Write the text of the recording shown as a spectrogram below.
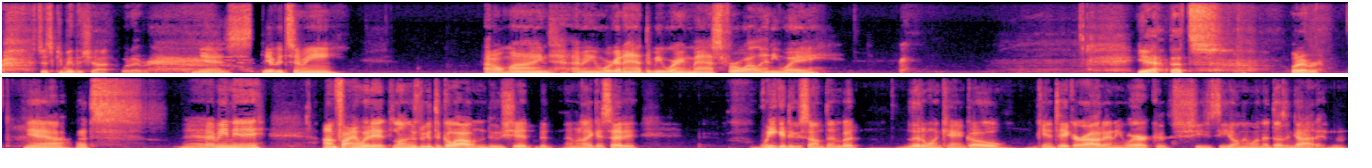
just give me the shot, whatever. yeah, just give it to me. I don't mind. I mean, we're gonna have to be wearing masks for a while anyway. Yeah, that's whatever. Yeah, that's. Yeah, I mean, eh, I'm fine with it as long as we get to go out and do shit. But I mean, like I said, it, we could do something, but little one can't go. We can't take her out anywhere because she's the only one that doesn't got it. And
